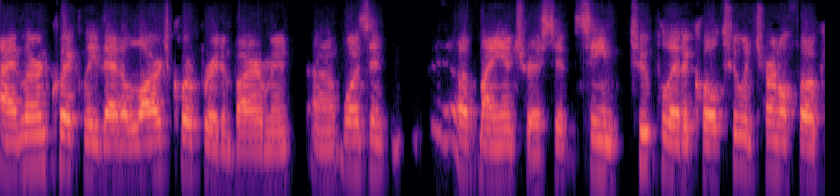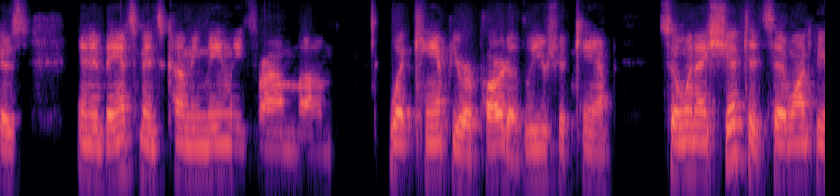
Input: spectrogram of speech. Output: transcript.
I learned quickly that a large corporate environment uh, wasn't of my interest. It seemed too political, too internal focused and advancements coming mainly from um, what camp you're a part of, leadership camp. So when I shifted, said I want to be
